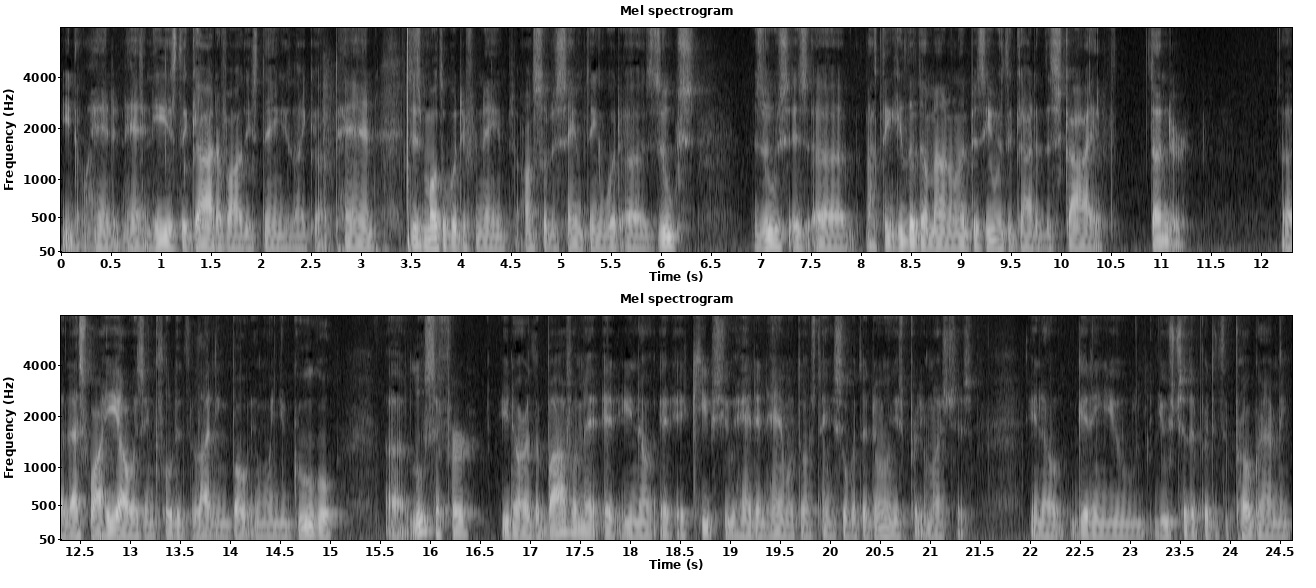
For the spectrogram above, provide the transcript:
you know, hand in hand. He is the god of all these things, like uh, Pan, just multiple different names. Also the same thing with uh, Zeus. Zeus is uh I think he lived on Mount Olympus. He was the god of the sky of thunder. Uh, that's why he always included the lightning bolt. And when you Google uh, Lucifer, you know, or the Baphomet, it you know, it, it keeps you hand in hand with those things. So what they're doing is pretty much just, you know, getting you used to the predictive programming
